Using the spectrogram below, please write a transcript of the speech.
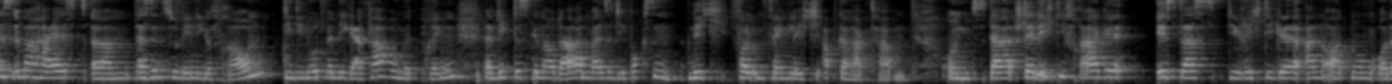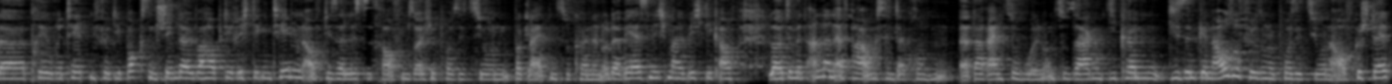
es immer heißt, ähm, da sind zu wenige Frauen, die die notwendige Erfahrung mitbringen, dann liegt es genau daran, weil sie die Boxen nicht vollumfänglich abgehakt haben. Und da stelle ich die Frage, ist das die richtige Anordnung oder Prioritäten für die Boxen? Stehen da überhaupt die richtigen Themen auf dieser Liste drauf, um solche Positionen begleiten zu können? Oder wäre es nicht mal wichtig, auch Leute mit anderen Erfahrungshintergründen äh, da reinzuholen und zu sagen, die können, die sind genauso für so eine Position aufgestellt,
